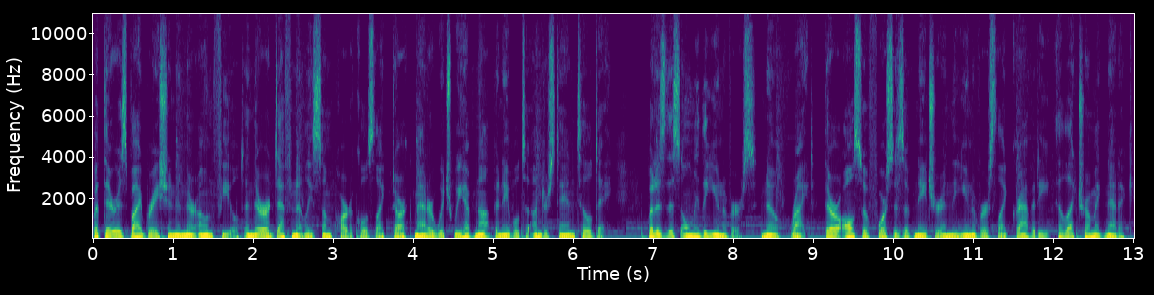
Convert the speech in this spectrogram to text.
But there is vibration in their own field, and there are definitely some particles like dark matter which we have not been able to understand till date. But is this only the universe? No, right. There are also forces of nature in the universe like gravity, electromagnetic,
